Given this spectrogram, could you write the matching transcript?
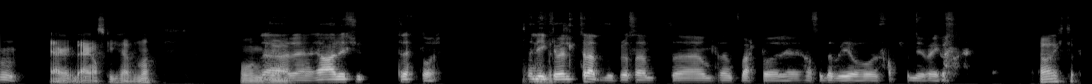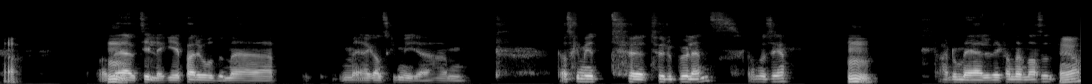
Mm. Det, er, det, er, ganske krevende. Og, det er, ja, det er 13 år. Men likevel 30% øh, omtrent hvert år. altså Det blir jo ufattelig mye penger. Ja, riktig. Ja. Og det er jo i tillegg i perioder med med ganske mye um, ganske mye turbulens, kan du si. Mm. Er det noe mer vi kan nevne? Altså, ja,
